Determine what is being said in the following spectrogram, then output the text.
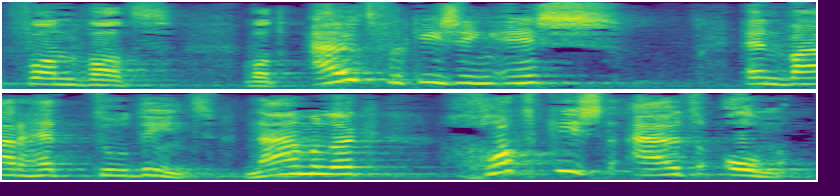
van wat, wat uitverkiezing is en waar het toe dient. Namelijk, God kiest uit om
